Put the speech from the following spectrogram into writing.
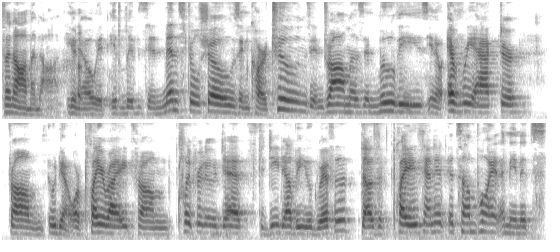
phenomenon. You know, it, it lives in minstrel shows, in cartoons, in dramas, in movies. You know, every actor from you know or playwright from Clifford Odets to D.W. Griffith does it plays in it at some point. I mean, it's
